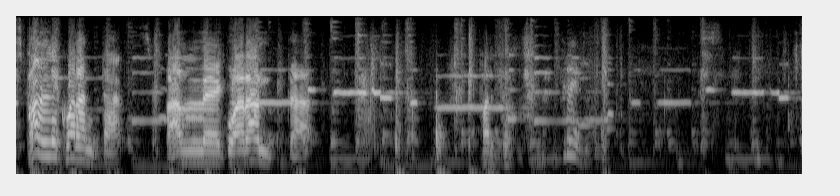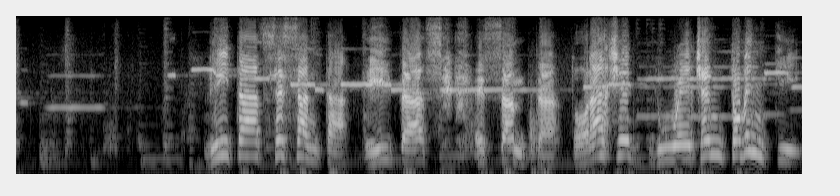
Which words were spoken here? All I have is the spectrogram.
Spalle 40. Spalle 40. Pardon. Prego. Vita 60. Vita 60. Torace 220.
